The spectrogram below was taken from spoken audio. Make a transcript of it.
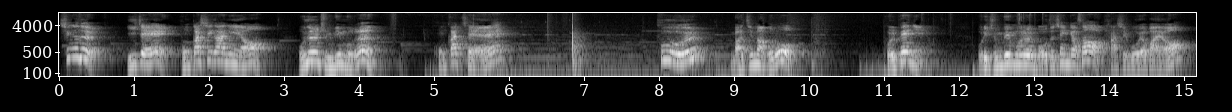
친구들, 이제 공과 시간이에요. 오늘 준비물은 공과책, 풀, 마지막으로 볼펜이에요. 우리 준비물을 모두 챙겨서 다시 모여봐요.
